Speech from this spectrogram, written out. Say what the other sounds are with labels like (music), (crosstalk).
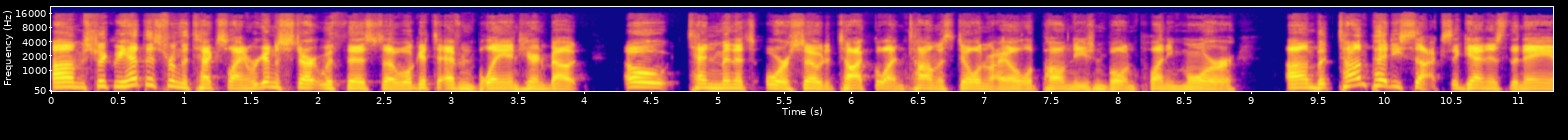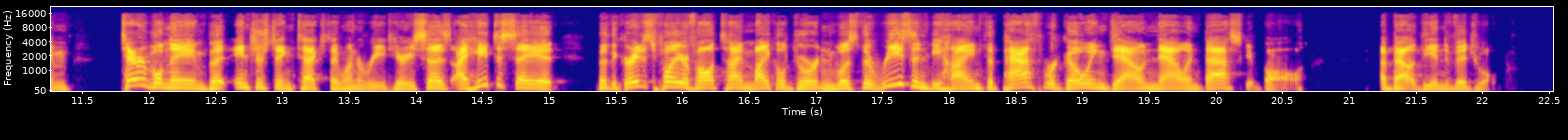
Um, Strick, we had this from the text line. We're going to start with this. Uh, we'll get to Evan Bland here in about, oh, 10 minutes or so to talk Glenn Thomas, Dylan Raiola, Polynesian Bowl, and plenty more. Um, but Tom Petty Sucks, again, is the name. Terrible name, but interesting text I want to read here. He says, I hate to say it, but the greatest player of all time, Michael Jordan, was the reason behind the path we're going down now in basketball about the individual.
